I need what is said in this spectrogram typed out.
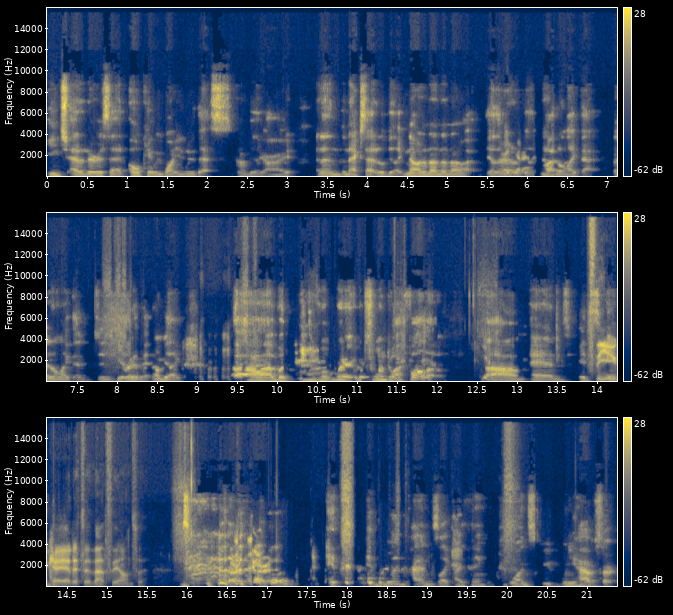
each editor has said, "Okay, we want you to do this," and I'll be like, "All right," and then the next editor will be like, "No, no, no, no, no." The other editor will be like, "No, I don't like that. I don't like that. Just get rid of it." And I'll be like, "Uh, but where? Which one do I follow?" Yeah. Um, and it's it's the UK editor. That's the answer. Sorry, it, it really depends. Like I think once you when you have start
